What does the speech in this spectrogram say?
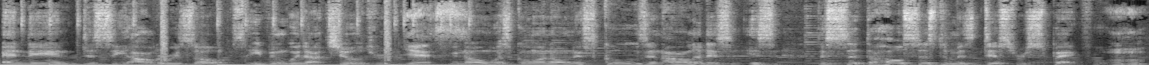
And then to see all the results, even with our children. Yes. You know, what's going on in schools and all of this is the the whole system is disrespectful. Mm-hmm.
